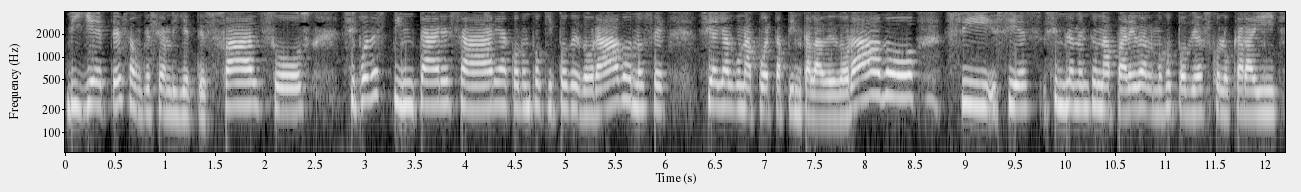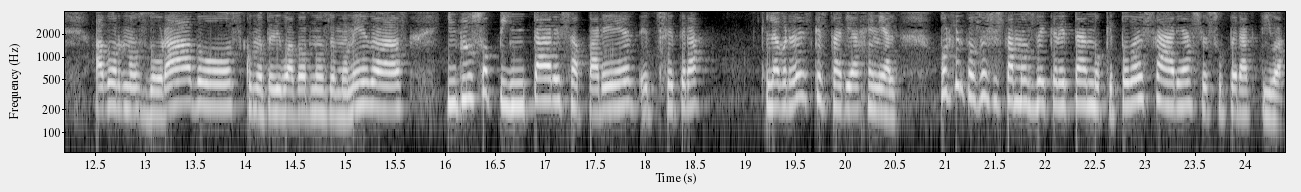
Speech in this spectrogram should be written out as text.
billetes, aunque sean billetes falsos. Si puedes pintar esa área con un poquito de dorado, no sé, si hay alguna puerta, píntala de dorado. Si, si es simplemente una pared, a lo mejor podrías colocar ahí adornos dorados, como te digo, adornos de monedas, incluso pintar pintar esa pared, etcétera, la verdad es que estaría genial, porque entonces estamos decretando que toda esa área se superactiva.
